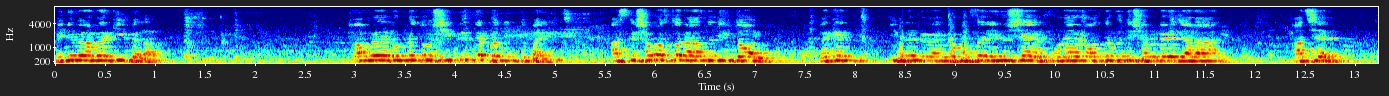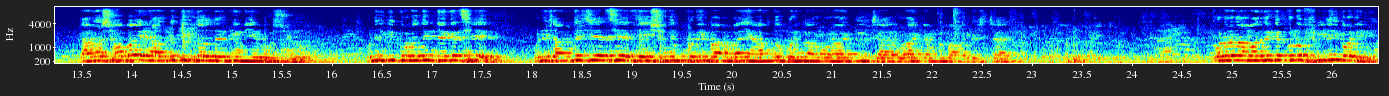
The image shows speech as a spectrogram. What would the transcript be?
বিনিময়ে আমরা কি পেলাম? আমরা ন্যূনতম স্বীকৃতিটা পর্যন্ত পাই গেছি। আজকে সমস্ত রাজনৈতিক দল, দেখেন ইভেন প্রফেসর ইউনুস সাহেব, ওনার অন্তর্বর্তী সরকারে যারা আছে তারা সবাই রাজনৈতিক দলদেরকে নিয়ে বসল। উনি কি কোনোদিন ডেকেছে উনি জানতে চেয়েছে যে এই শহীদ পরিবার বা এই আহত পরিবার ওরা কি চায়, ওরা কেমন বাংলাদেশ চায়? ওনারা আমাদেরকে কোনো ফিলই করেনি।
